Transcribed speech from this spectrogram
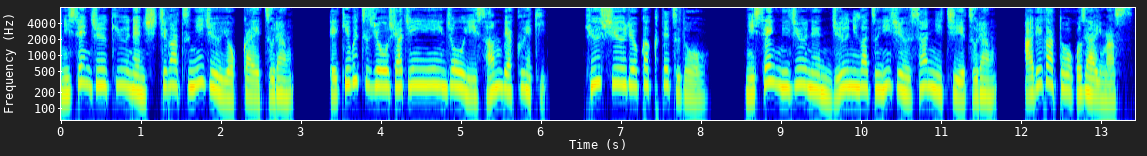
2019年7月24日閲覧。駅別乗車人員上位300駅。九州旅客鉄道。2020年12月23日閲覧。ありがとうございます。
